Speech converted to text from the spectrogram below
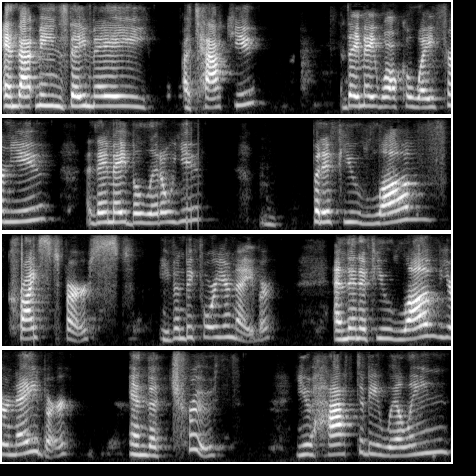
And that means they may attack you, they may walk away from you, they may belittle you. But if you love Christ first, even before your neighbor, and then if you love your neighbor in the truth, You have to be willing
